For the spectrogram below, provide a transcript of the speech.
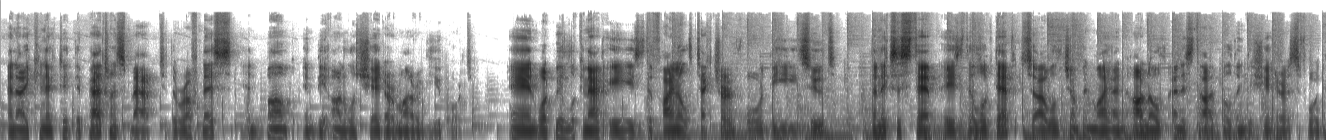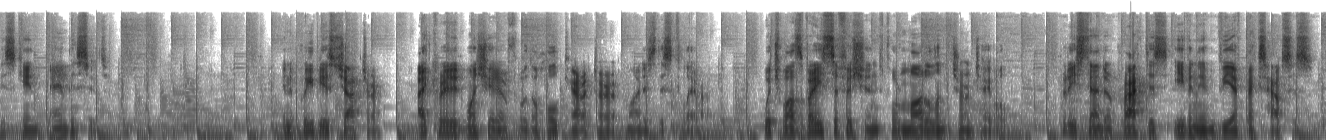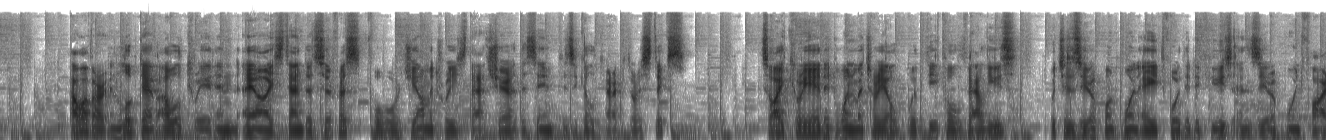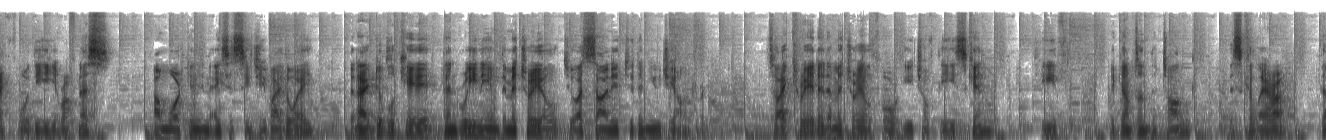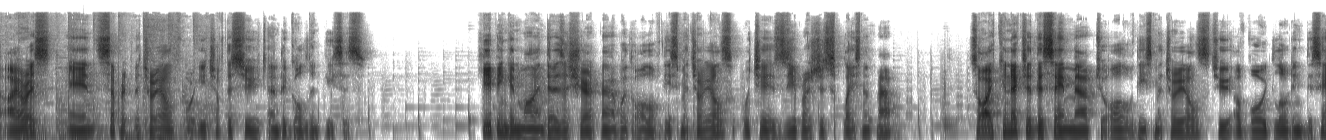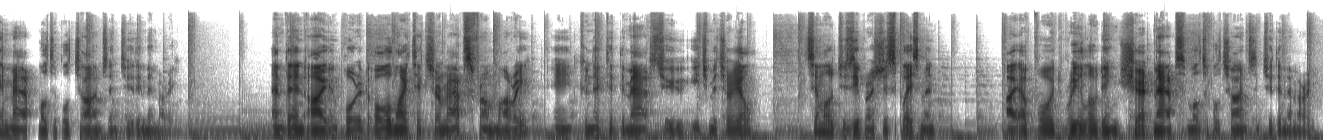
And I connected the patterns map to the roughness and bump in the Arnold shader Mari viewport. And what we're looking at is the final texture for the suit. The next step is the look dev, so I will jump in Maya and Arnold and start building the shaders for the skin and the suit. In the previous chapter, I created one shader for the whole character minus the sclera, which was very sufficient for modeling turntable. Pretty standard practice even in VFX houses. However, in LookDev, I will create an AI standard surface for geometries that share the same physical characteristics so I created one material with default values, which is 0.18 for the diffuse and 0.5 for the roughness. I'm working in ACEScg by the way. Then I duplicated, then renamed the material to assign it to the new geometry. So I created a material for each of the skin, teeth, the gums and the tongue, the sclera, the iris, and separate material for each of the suit and the golden pieces. Keeping in mind there's a shared map with all of these materials, which is ZBrush displacement map. So I connected the same map to all of these materials to avoid loading the same map multiple times into the memory. And then I imported all my texture maps from Mari and connected the maps to each material. Similar to ZBrush displacement, I avoid reloading shared maps multiple times into the memory.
